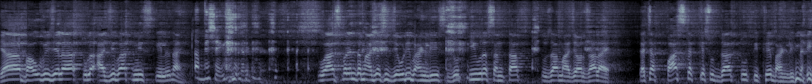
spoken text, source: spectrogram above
या भाऊबीजेला तुला अजिबात मिस केलं नाही. अभिषेक. तू आजपर्यंत माझ्याशी जेवढी भांडलीस जो तीव्र संताप तुझा माझ्यावर झालाय त्याच्या पाच टक्के सुद्धा तू तिथे भांडली नाही.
